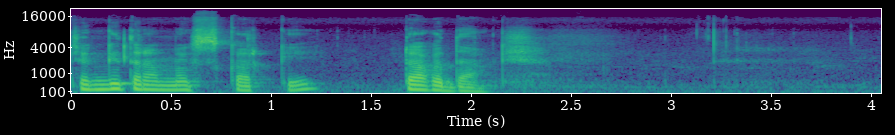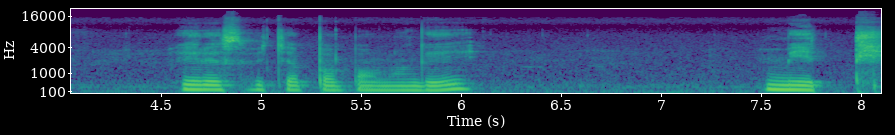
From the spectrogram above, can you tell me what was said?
ਚੰਗੀ ਤਰ੍ਹਾਂ ਮਿਕਸ ਕਰਕੇ ਢੱਕ ਦਾਂਗੇ। ਫਿਰ ਇਸ ਵਿੱਚ ਆਪਾਂ ਪਾਵਾਂਗੇ ਮੇਥੀ।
